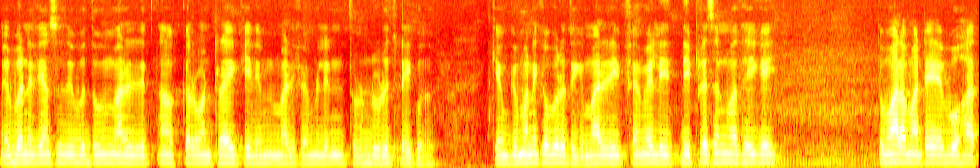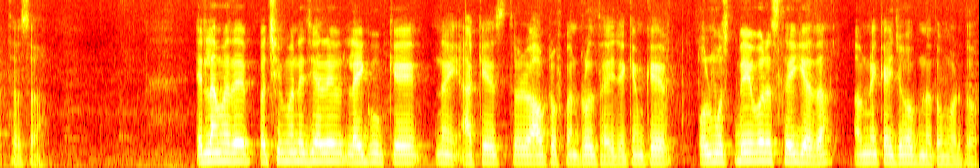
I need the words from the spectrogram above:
મેં બને ત્યાં સુધી બધું મારી રીતના કરવાની ટ્રાય કરી. મેં મારી ફેમિલીને થોડું દૂર જ રાખ્યું હતું કેમ કે મને ખબર હતી કે મારી ફેમિલી ડિપ્રેશનમાં થઈ ગઈ. તો મારા માટે બહુ હાથ થશે. એટલા માટે પછી મને જ્યારે લાગ્યું કે નહીં, આ કેસ થોડો આઉટ ઓફ કંટ્રોલ થાય છે. કેમ કે ઓલમોસ્ટ બે વર્ષ થઈ ગયા હતા. અમને કાંઈ જવાબ નહોતો મળતો.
